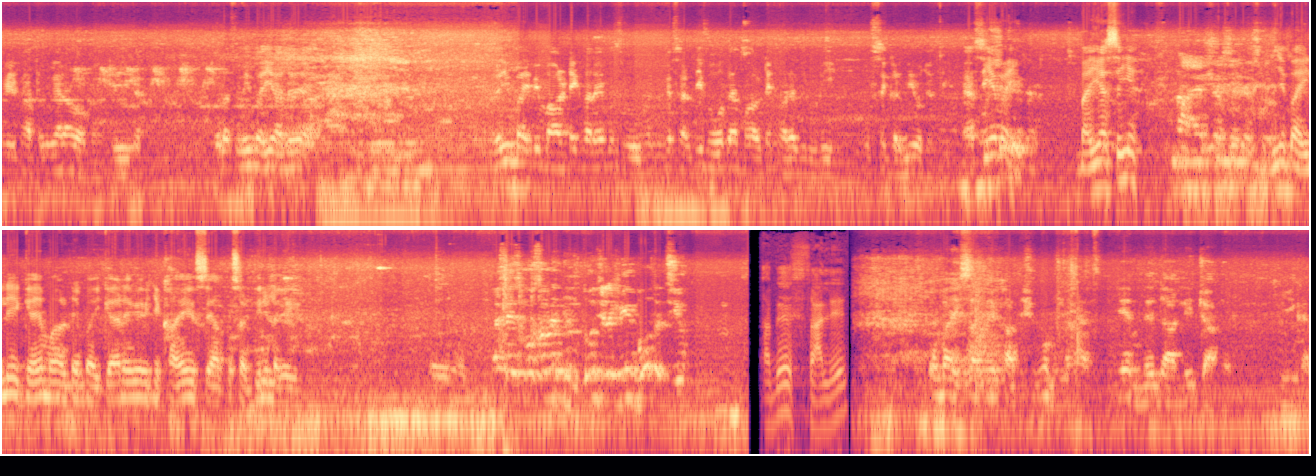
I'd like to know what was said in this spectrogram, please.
फिर खात वगैरह होगा ठीक है। समी भाई आ जाओ यार समी भाई भी माल्टे खाने में मसरूफ है क्योंकि सर्दी बहुत है माल्टे खाने ज़रूरी उससे गर्मी हो जाती है। ऐसी है भाई? भाई ऐसे ही? है। ये भाई लेके आए माल्टे भाई कह रहे हैं ये खाएँ इससे आपको सर्दी नहीं लगेगी। वैसे इस मौसम में दो जलेबी बहुत अच्छी हो। अबे साले। तो भाई साहब ये खाते शुरू हो गया है। ये हमने डाल ली चादर ठीक है।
